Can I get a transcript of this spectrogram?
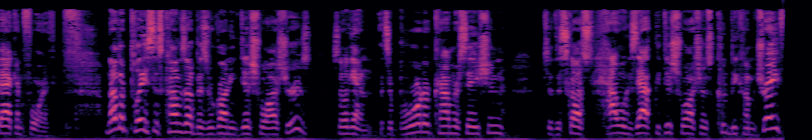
back and forth. Another place this comes up is regarding dishwashers. So again, it's a broader conversation to discuss how exactly dishwashers could become treif.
